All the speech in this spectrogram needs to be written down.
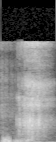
you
